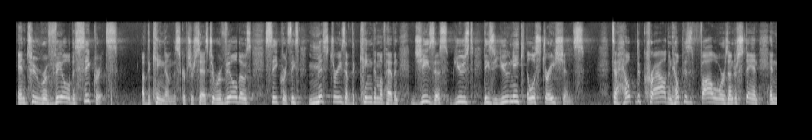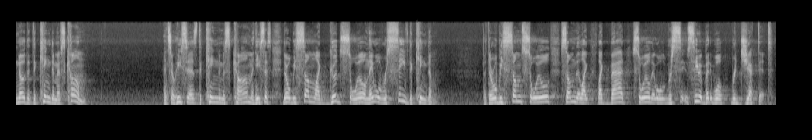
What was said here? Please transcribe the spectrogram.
And to reveal the secrets of the kingdom, the scripture says, to reveal those secrets, these mysteries of the kingdom of heaven, Jesus used these unique illustrations to help the crowd and help his followers understand and know that the kingdom has come. And so he says, The kingdom has come. And he says, There will be some like good soil, and they will receive the kingdom. But there will be some soil, some that like, like bad soil that will receive it, but it will reject it.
